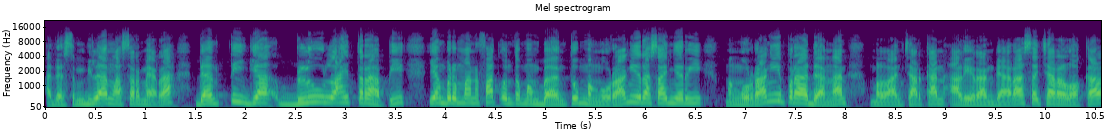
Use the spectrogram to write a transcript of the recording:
Ada 9 laser merah dan 3 blue light terapi yang bermanfaat untuk membantu mengurangi rasa nyeri, mengurangi peradangan, melancarkan aliran darah secara lokal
